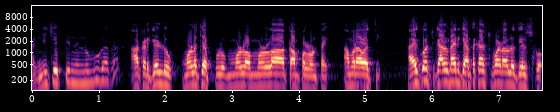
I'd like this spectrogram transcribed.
అన్నీ చెప్పింది నువ్వు కదా? అక్కడికి వెళ్ళు ముళ్ళ చెప్పులు ముళ్ళ ముళ్ళ కంపలు ఉంటాయి అమరావతి. హైకోర్టుకి వెళ్ళడానికి ఎంత కష్టపడాలో తెలుసుకో.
